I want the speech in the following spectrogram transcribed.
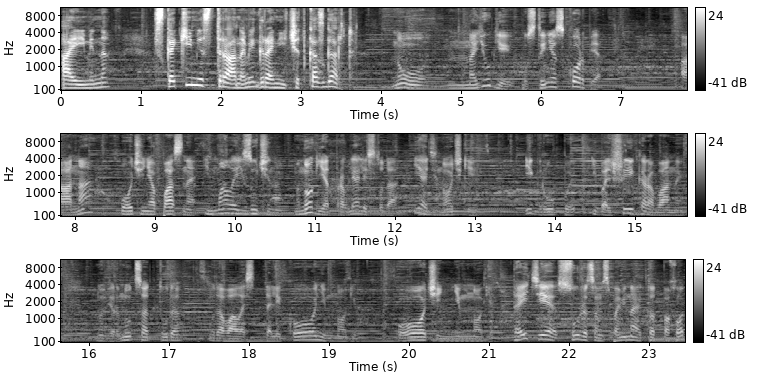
А именно, с какими странами граничит Казгард? Ну, на юге пустыня Скорпия. А она очень опасна и мало изучена. Многие отправлялись туда, и одиночки, и группы, и большие караваны. Но вернуться оттуда удавалось далеко немногим. Очень немногим. Да и те с ужасом вспоминают тот поход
